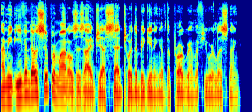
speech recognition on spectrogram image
I mean, even those supermodels, as I've just said toward the beginning of the program, if you were listening,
